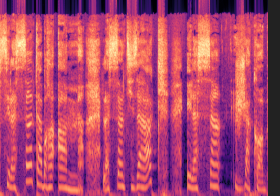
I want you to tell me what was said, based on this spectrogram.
c'est la Sainte Abraham, la Sainte Isaac et la Saint Jacob.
